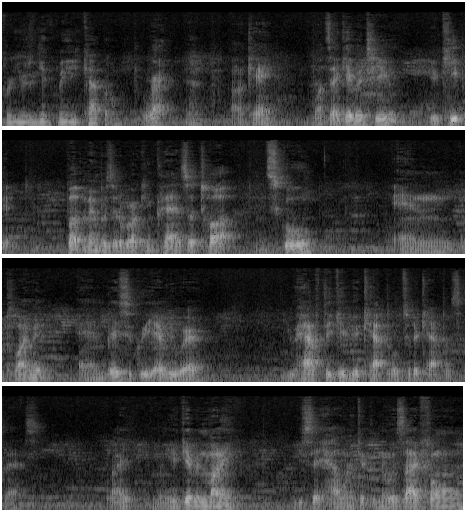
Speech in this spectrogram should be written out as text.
For you to give me capital. Right. Yeah. Okay? Once I give it to you, you keep it. But members of the working class are taught in school, in employment, and basically everywhere, you have to give your capital to the capitalist class. Right? When you're giving money, you say, I want to get the newest iPhone.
